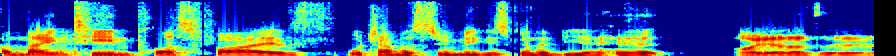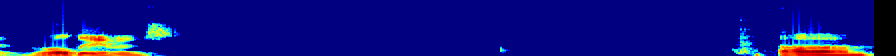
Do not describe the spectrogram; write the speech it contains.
a 19 plus 5, which I'm assuming is going to be a hit. Oh, yeah, that's a hit. Roll damage. Um,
